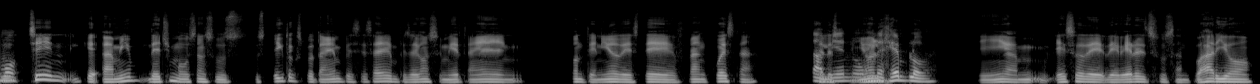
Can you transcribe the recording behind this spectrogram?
Mm, cómo sí, que a mí, de hecho, me gustan sus sus TikToks, pero también empecé. Empecé a consumir también contenido de este Frank Cuesta, también un ejemplo. Sí, eso de de ver el su santuario,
